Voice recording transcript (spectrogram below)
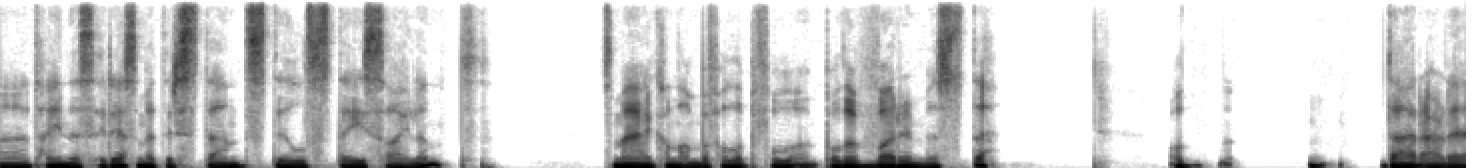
eh, tegneserie som heter Stand Still Stay Silent som jeg kan anbefale på det varmeste. Og der er det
